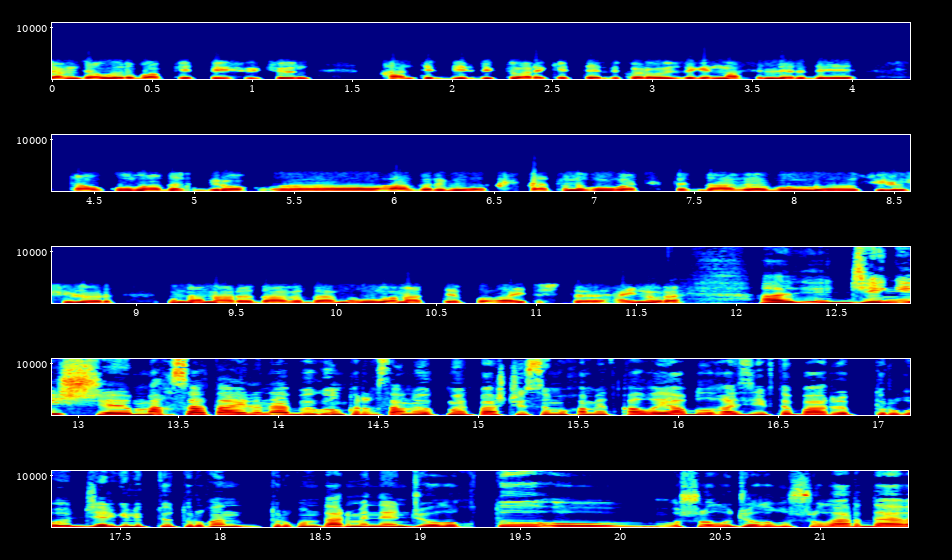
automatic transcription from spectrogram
жаңжал ырбап кетпеш үчүн кантип бирдиктүү аракеттерди көрөбүз деген маселелерди талкууладык. Бирок э, азыр кыска тыныгууга чыктык. Дагы бул э, сүйлөшүүлөр мындан ары дагыдан уланат деп айтышты айнура. Жеңиш максат айылына бүгүн кыргызстан өкмөт башчысы мухаммедкалый абылгазиев да барып жергиликтүү тургундар менен жолукту. Ошол жолугушууларда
